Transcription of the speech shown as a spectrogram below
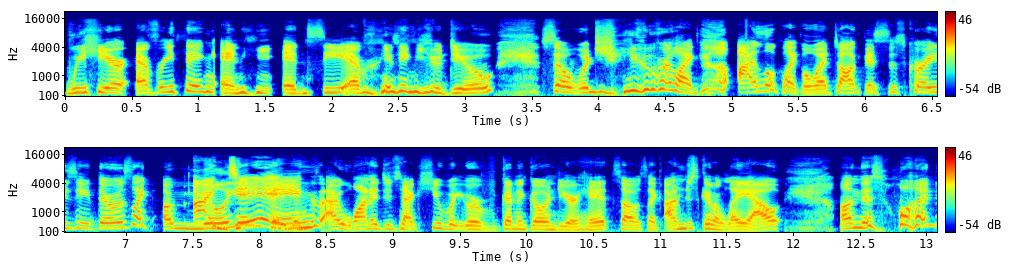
we hear everything and he and see everything you do. So when you were like, "I look like a wet dog. This is crazy," there was like a million did. things I wanted to text you, but you were going to go into your hit. So I was like, "I'm just going to lay out on this one."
